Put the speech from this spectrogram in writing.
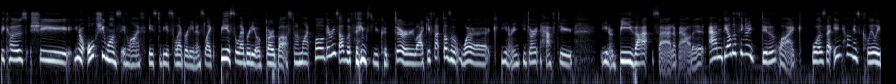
because she, you know, all she wants in life is to be a celebrity. And it's like, be a celebrity or go bust. And I'm like, well, there is other things you could do. Like, if that doesn't work, you know, you don't have to, you know, be that sad about it. And the other thing I didn't like was that In has clearly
